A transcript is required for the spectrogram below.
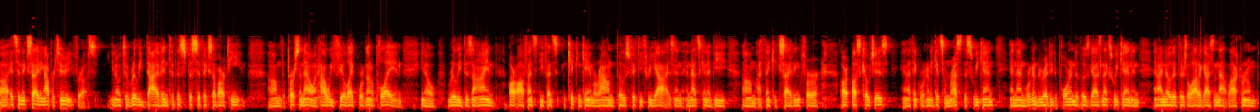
uh, it's an exciting opportunity for us, you know, to really dive into the specifics of our team, um, the personnel, and how we feel like we're going to play, and you know, really design our offense, defense, and kicking game around those 53 guys, and and that's going to be, um, I think, exciting for our, us coaches. And I think we're going to get some rest this weekend, and then we're going to be ready to pour into those guys next weekend. And, and I know that there's a lot of guys in that locker room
